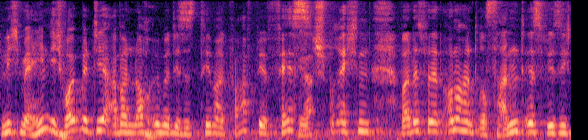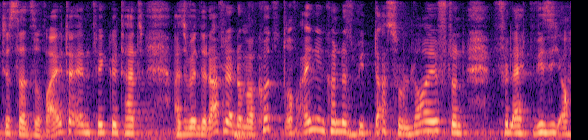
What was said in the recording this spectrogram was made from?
nicht mehr hin. Ich wollte mit dir aber noch über dieses Thema Craft Beer Fest ja. sprechen, weil das vielleicht auch noch interessant ist, wie sich das dann so weiterentwickelt hat. Also wenn du da vielleicht noch mal kurz drauf eingehen könntest, wie das so läuft und vielleicht wie sich auch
